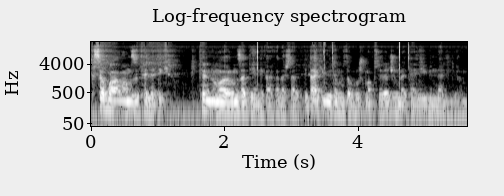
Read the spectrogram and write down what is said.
kısa bağlamamızı telledik. Tel numaralarımıza değindik arkadaşlar. Bir dahaki videomuzda buluşmak üzere cümleten iyi günler diliyorum.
